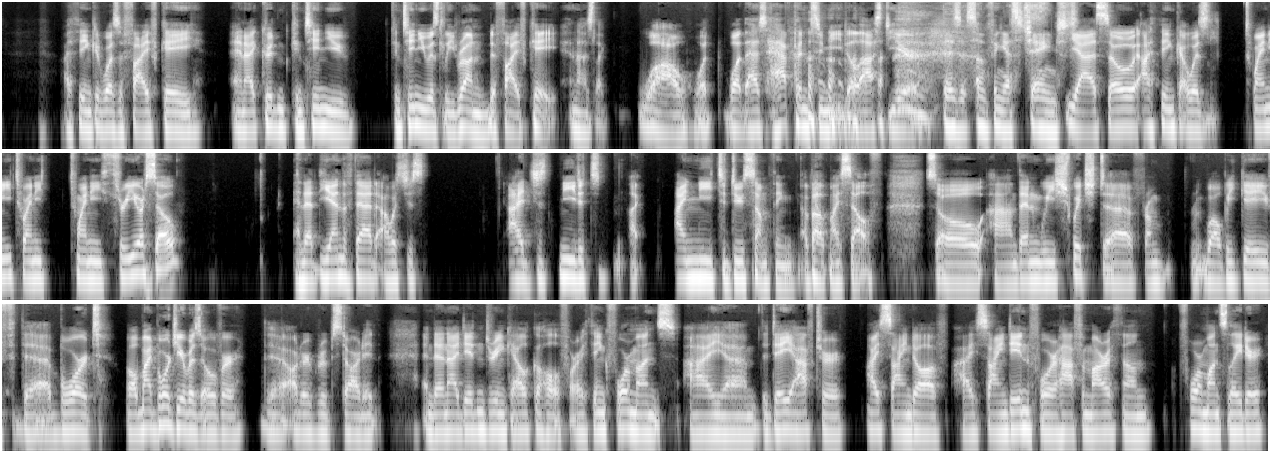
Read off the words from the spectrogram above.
I think it was a 5K, and I couldn't continue continuously run the 5K. And I was like, wow, what what has happened to me the last year? There's something has changed. Yeah. So I think I was 20, 20, 23 or so. And at the end of that, I was just, I just needed to like, I need to do something about myself. So um, then we switched uh, from, well, we gave the board, well, my board year was over. The other group started. And then I didn't drink alcohol for, I think, four months. I, um, the day after I signed off, I signed in for half a marathon four months later.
